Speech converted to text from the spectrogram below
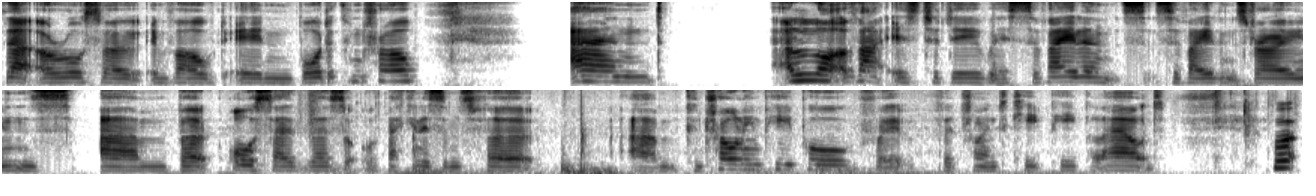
that are also involved in border control. And a lot of that is to do with surveillance, surveillance drones, um, but also the sort of mechanisms for um, controlling people, for, for trying to keep people out. What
